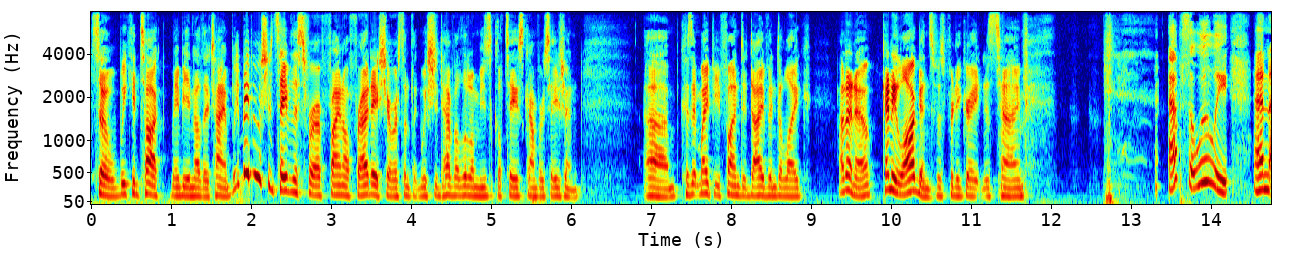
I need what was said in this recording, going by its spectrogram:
so we could talk maybe another time. We, maybe we should save this for our final Friday show or something. We should have a little musical taste conversation because it might be fun to dive into like I don't know. Kenny Loggins was pretty great in his time. Absolutely. And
